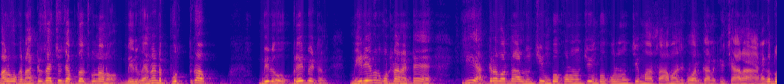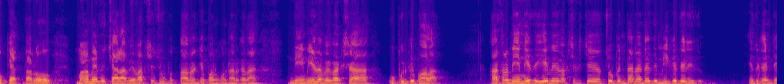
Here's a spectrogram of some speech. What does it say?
వాళ్ళకు ఒక నగ్గ సత్యం చెప్పదలుచుకున్నాను. మీరు వినండి పూర్తిగా మీరు బ్రెయిన్ పెట్టండి. మీరేమనుకుంటున్నారంటే ఈ అగ్రవర్ణాల నుంచి ఇంకో కులం నుంచి ఇంకో కులం నుంచి మా సామాజిక వర్గానికి చాలా అనగదొక్కేస్తున్నారు మా మీద చాలా వివక్ష చూపుతున్నారు అని చెప్పి అనుకుంటున్నారు కదా. మీ మీద వివక్ష ఇప్పటికి పోలా. అసలు మీ మీద ఏ వివక్ష చే- చూపించారనేది మీకే తెలియదు ఎందుకంటే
